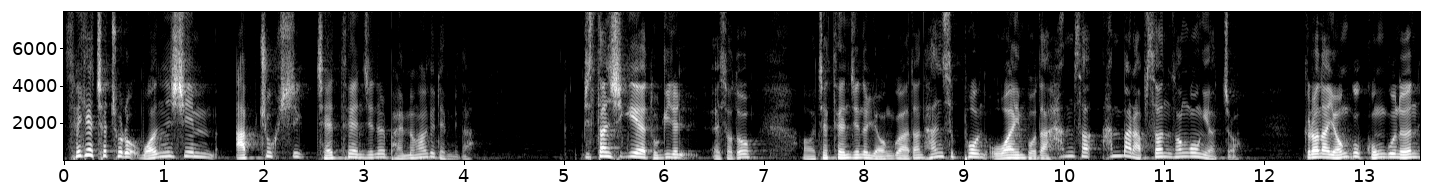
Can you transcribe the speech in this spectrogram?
세계 최초로 원심 압축식 제트 엔진을 발명하게 됩니다. 비슷한 시기에 독일에서도 어, 제트 엔진을 연구하던 한스 폰 오하인보다 한 발 앞선 성공이었죠. 그러나 영국 공군은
